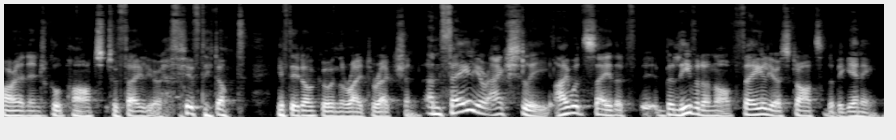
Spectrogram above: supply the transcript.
are an integral part to failure if they don't if they don't go in the right direction. And failure actually, I would say that believe it or not, failure starts at the beginning.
